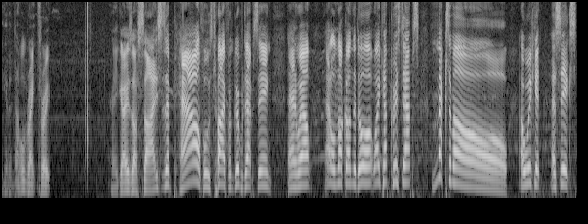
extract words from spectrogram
He get a double breakthrough. And he goes offside. This is a powerful strike from Gurpratap Singh. And well, that'll knock on the door. Wake up, Kristaps. Maximo! A wicket, a six,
